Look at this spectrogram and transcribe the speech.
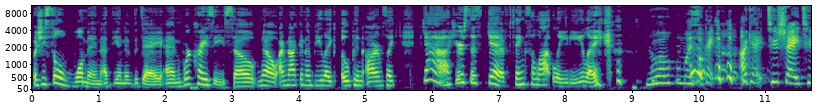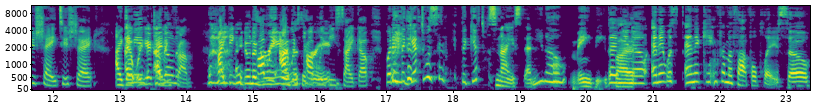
But she's still a woman at the end of the day, and we're crazy. So no, I'm not gonna be like open arms, like yeah, here's this gift. Thanks a lot, lady. Like. Oh, oh my okay. Okay. Touche, touche, touche. I get where mean, you're I coming from. I think I don't probably agree I would disagree. probably be psycho. But if the gift was if the gift was nice, then you know, maybe. then but you know, and it was, and it came from a thoughtful place. So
